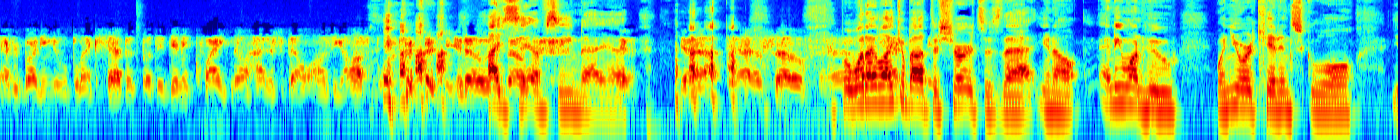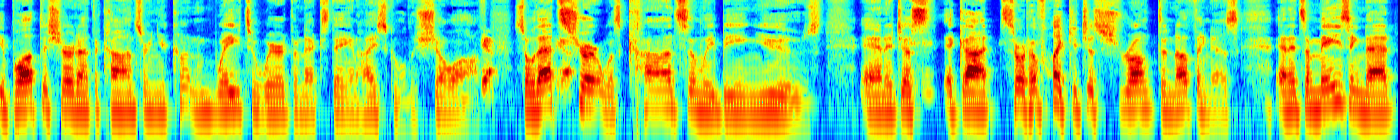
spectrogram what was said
everybody knew Black Sabbath, but they didn't quite know how to spell Ozzy Osbourne. you know, I so, see. I've seen that. Yeah. Yeah, yeah, yeah. So, uh, But what I like about the shirts is that you know anyone who, when you were a kid in school, you bought the shirt at the concert and you couldn't wait to wear it the next day in high school to show off. Yeah. So that Yeah. shirt was constantly being used, and it just it got sort of like it just shrunk to nothingness. And it's amazing that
